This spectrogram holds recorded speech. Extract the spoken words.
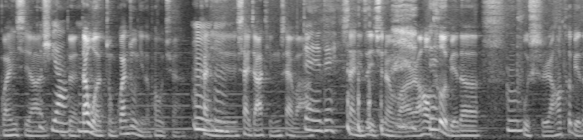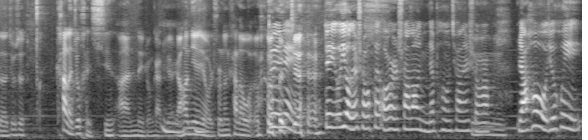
关系啊，不需要。对，但我总关注你的朋友圈，看你晒家庭、晒娃，对对，晒你自己去哪玩，然后特别的朴实，然后特别的就是。看了就很心安那种感觉，然后你也有时候能看到我的朋友圈，对我有的时候会偶尔刷到你的朋友圈的时候，然后我就会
